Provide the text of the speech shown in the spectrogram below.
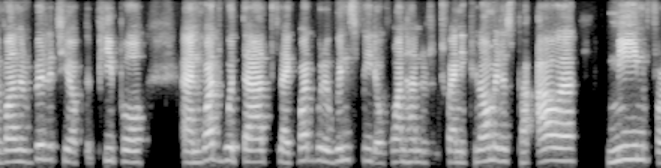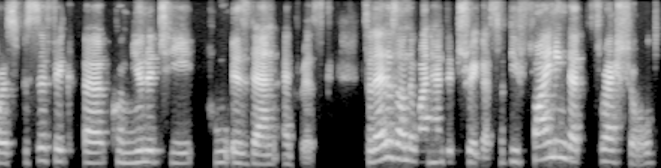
the vulnerability of the people, and what would that like what would a wind speed of 120 kilometers per hour mean for a specific uh, community who is then at risk. So that is on the one hand the trigger. So defining that threshold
